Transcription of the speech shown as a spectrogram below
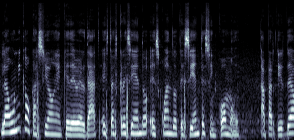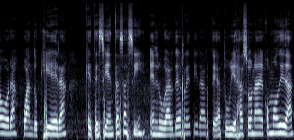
La única ocasión en que de verdad estás creciendo es cuando te sientes incómodo a partir de ahora, cuando quiera que te sientas así, en lugar de retirarte a tu vieja zona de comodidad,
